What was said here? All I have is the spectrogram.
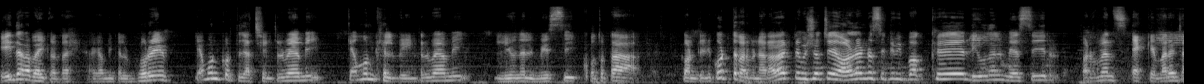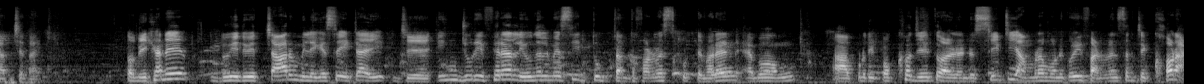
এই ধারাবাহিকতায় আগামীকাল ভোরে কেমন করতে যাচ্ছে ইন্টার মিয়ামি কেমন খেলবে ইন্টার মিয়ামি লিওনেল মেসি কতটা কন্টিনিউ করতে পারবে না? আর একটা বিষয় হচ্ছে অরল্যান্ডো সিটির বিপক্ষে লিওনেল মেসির পারফরমেন্স একেবারে যাচ্ছে তাই তবে এখানে দুই দুই চার মিলে গেছে এটাই যে ইনজুরি ফেরা লিওনেল মেসি দুর্দান্ত পারফরমেন্স করতে পারেন এবং প্রতিপক্ষ যেহেতু অরল্যান্ডো সিটি আমরা মনে করি পারফরমেন্সের যে খরা,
